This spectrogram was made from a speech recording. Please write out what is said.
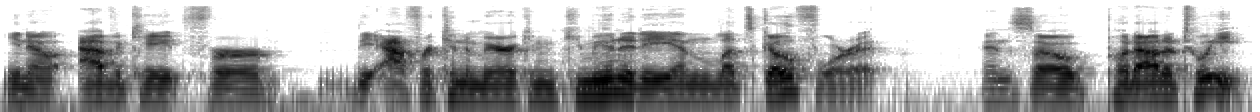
you know, advocate for the African American community and let's go for it." And so put out a tweet.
